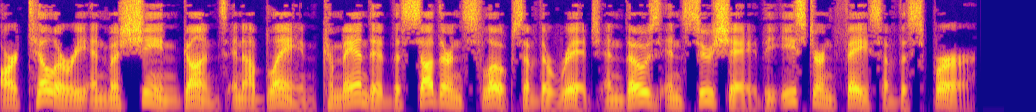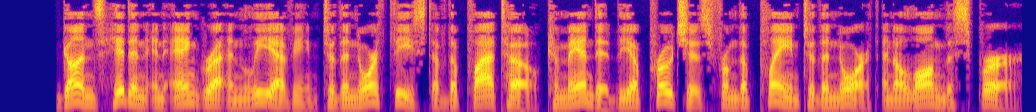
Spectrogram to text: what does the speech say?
artillery and machine guns in Ablain commanded the southern slopes of the ridge and those in Souchez the eastern face of the spur. Guns hidden in Angres and Liévin to the northeast of the plateau commanded the approaches from the plain to the north and along the spur.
